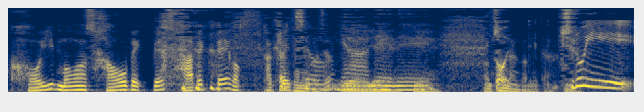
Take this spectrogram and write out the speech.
거의 뭐 4, 500배, 400배 가까이 그렇죠. 되는 거죠. 야, 예, 예, 네네. 예. 엄청난 어, 겁니다. 주로 이,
